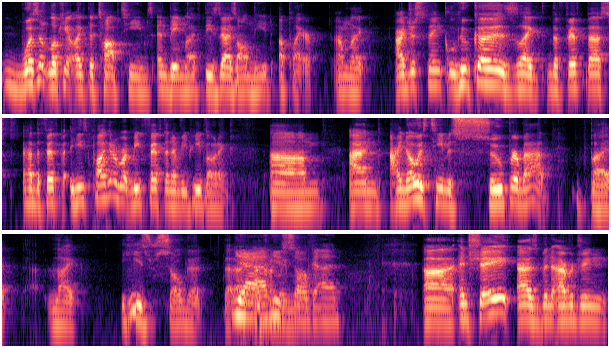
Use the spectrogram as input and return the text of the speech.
wasn't looking at like the top teams and being like these guys all need a player. I'm like I just think Luka is like the fifth best had the fifth he's probably going to be fifth in MVP voting. Um and I know his team is super bad, but like he's so good that I- I yeah, he's so off. good. Uh, and Shai has been averaging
